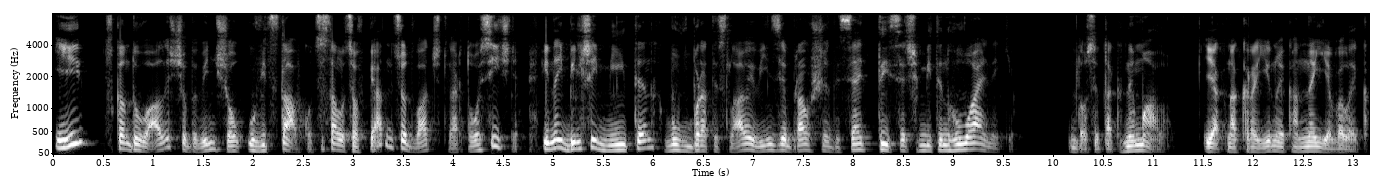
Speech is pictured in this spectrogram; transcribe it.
І скандували, щоб він йшов у відставку. Це сталося в п'ятницю, 24 січня. І найбільший мітинг був в Братиславі. Він зібрав 60 тисяч мітингувальників. Досить так немало, як на країну, яка не є велика.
